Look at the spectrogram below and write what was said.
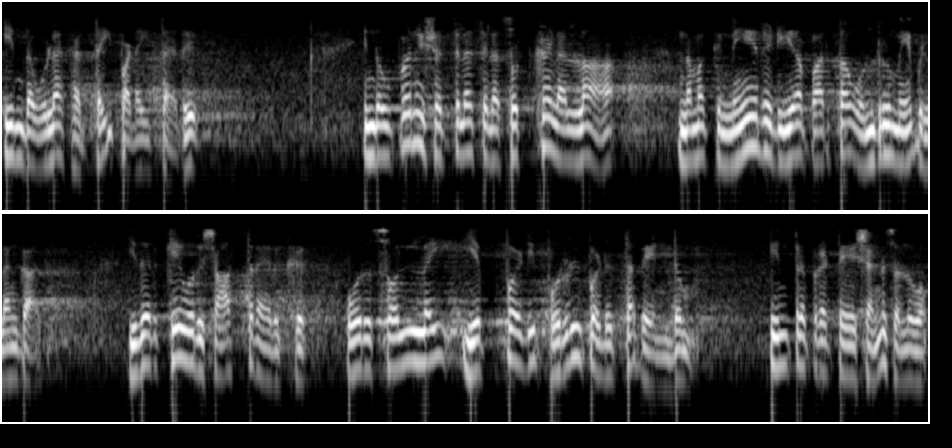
இந்த உலகத்தை படைத்தது. இந்த உபனிஷத்துல சில சொற்கள் எல்லாம் நமக்கு நேரடியா பார்த்தா ஒன்றுமே விளங்காது. இதற்கே ஒரு சாஸ்திரம் இருக்கு. ஒரு சொல்லை எப்படி பொருள்படுத்த வேண்டும்? இன்டர்பிரேஷன் சொல்லுவோம்.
